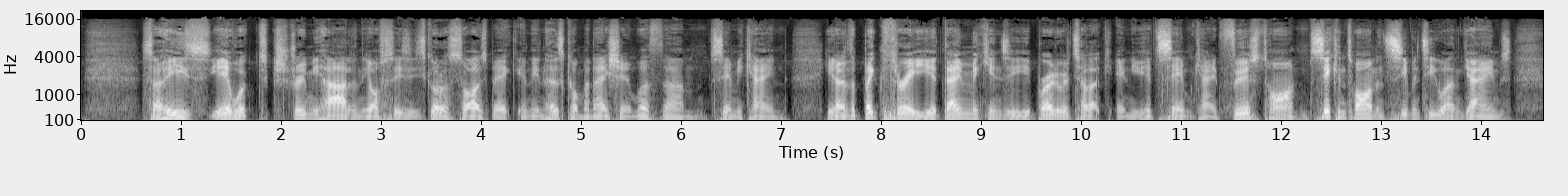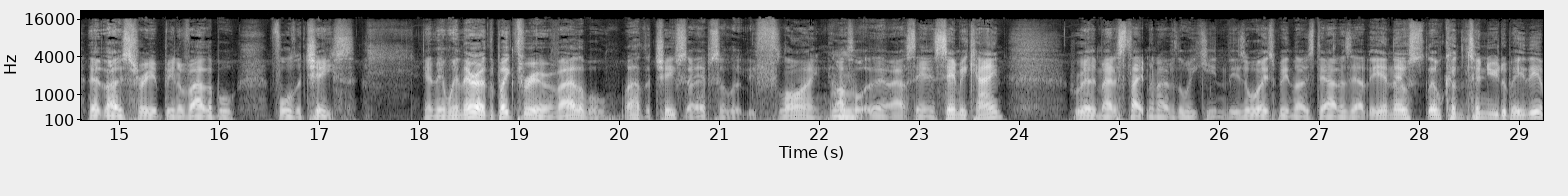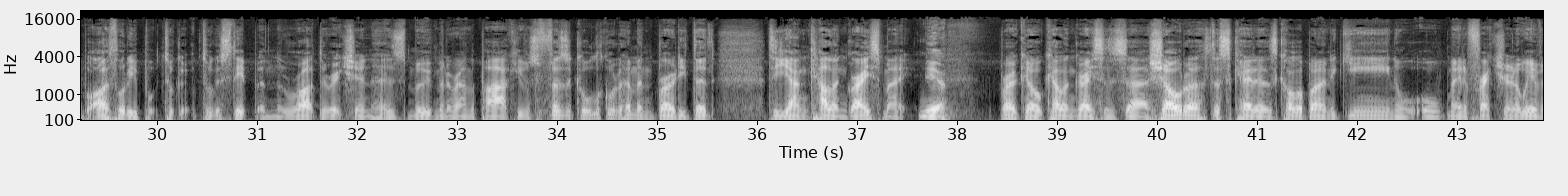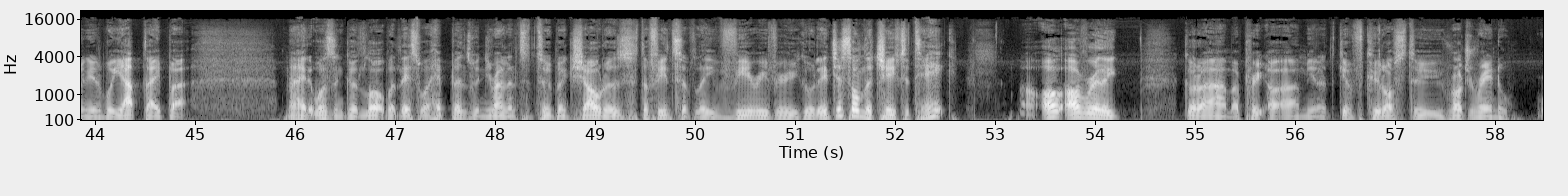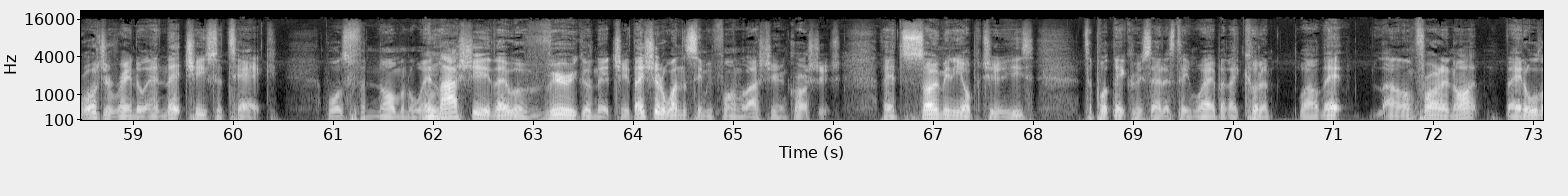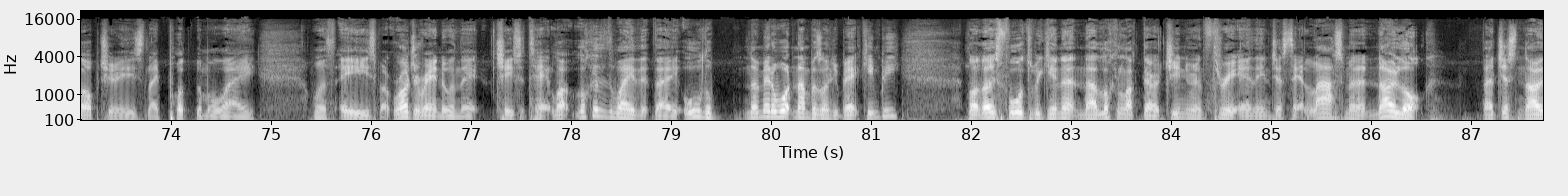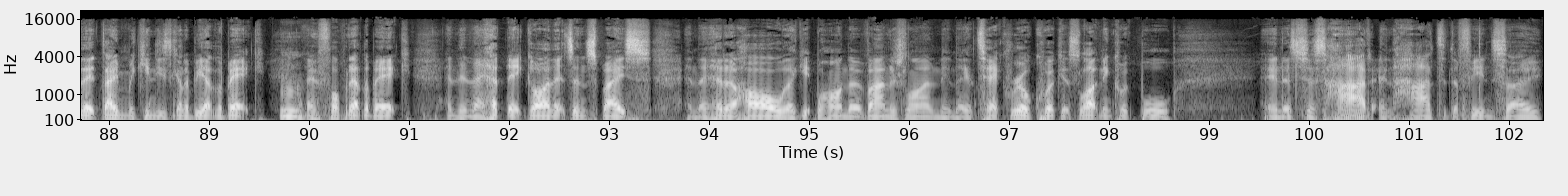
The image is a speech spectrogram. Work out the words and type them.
So he's yeah worked extremely hard in the off season. He's got his size back, and then his combination with um, Sammy Cane. You know the big three. You had Damian McKenzie, you had Brodie Retallick, and you had Sam Cane. First time, second time in 71 games that those three have been available for the Chiefs. And then when they're the big three are available, wow, the Chiefs are absolutely flying. I thought they were outstanding. Sammy Cane really made a statement over the weekend. There's always been those doubters out there, and they'll they'll continue to be there. But I thought he put, took a- took a step in the right direction. His movement around the park, he was physical. Look what him and Brodie did to young Cullen Grace, mate. Yeah, Broke old Cullen Grace's uh, shoulder, dislocated his collarbone again, or, or made a fracture in it. We haven't had a wee update, but mate, it wasn't good luck, But that's what happens when you run into two big shoulders defensively. Very, very good. And just on the Chiefs' attack, I, I really got to um, appre- uh, um, you know give kudos to Roger Randle. Roger Randle and that Chiefs attack was phenomenal. And last year they were very good in that Chiefs. They should have won the semi final last year in Christchurch. They had so many opportunities to put that Crusaders team away, but they couldn't. Well, that uh, on Friday night they had all the opportunities. They put them away with ease. But Roger Randle and that Chiefs attack, like look at the way that they all the no matter what numbers on your back, Kempy. Like those forwards begin it and they're looking like they're a genuine threat, and then just that last minute, no look. They just know that Dave McKenzie's going to be at the back. Mm. They flop it out the back, and then they hit that guy that's in space, and they hit a hole. They get behind the advantage line, and then they attack real quick. It's lightning quick ball, and it's just hard and hard to defend. So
